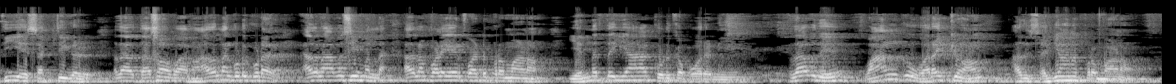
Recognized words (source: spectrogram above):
தீய சக்திகள் அதாவது தசமபாகம் அதெல்லாம் கொடுக்கக்கூடாது. அதெல்லாம் அவசியம் அல்ல. அதெல்லாம் பழைய ஏற்பாட்டு பிரமாணம். என்னத்தையா கொடுக்க போற நீ? அதாவது வாங்கும் வரைக்கும் அது சரியான பிரமாணம்.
